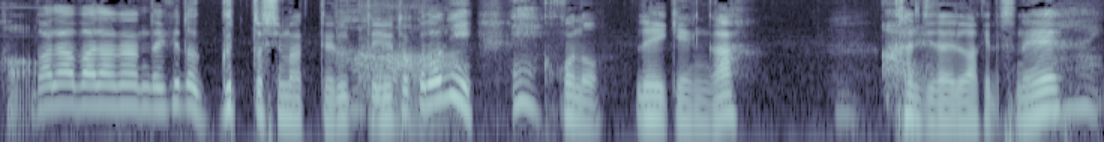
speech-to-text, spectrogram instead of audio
はバラバラなんだけどグッと締まってるっていうところにええ。ここの霊剣が感じられるわけですね。はい。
